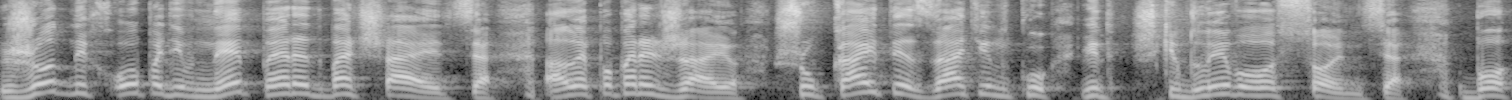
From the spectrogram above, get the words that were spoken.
жодних опадів не передбачається. Але попереджаю, шукайте затінку від шкідливого сонця, бо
